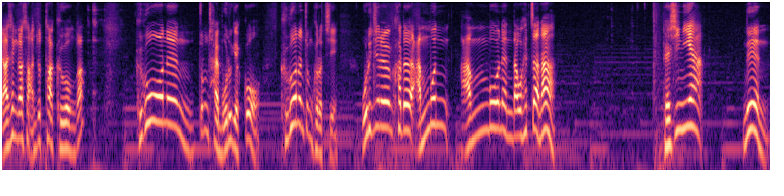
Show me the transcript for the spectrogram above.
야생 가서 안 좋다 그건가? 그거는 좀 잘 모르겠고 그거는 좀 그렇지 오리지널 카드 안, 본, 안 보낸다고 했잖아 배신이야 는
